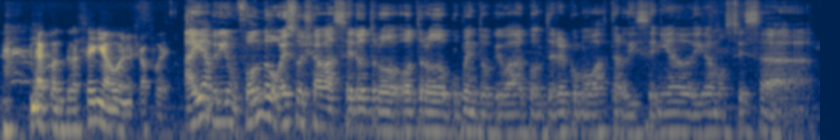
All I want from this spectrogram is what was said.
la contraseña, bueno, ya fue. ¿Ahí habría un fondo o eso ya va a ser otro otro documento que va a contener cómo va a estar diseñado, digamos, esa...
